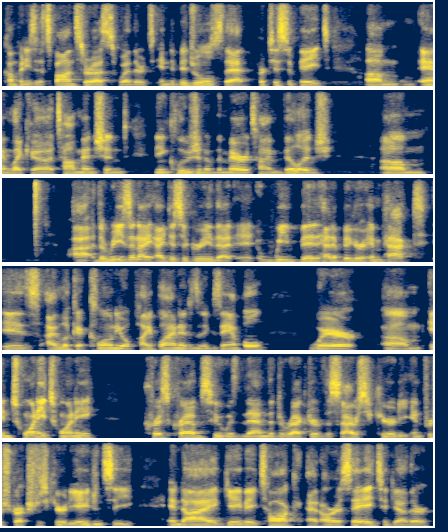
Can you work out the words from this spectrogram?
companies that sponsor us, whether it's individuals that participate. Um, and like uh, Tom mentioned, the inclusion of the Maritime Village. Um, uh, the reason I, I disagree that it, we've been, had a bigger impact is I look at Colonial Pipeline as an example where um, in 2020, Chris Krebs, who was then the director of the Cybersecurity Infrastructure Security Agency, and I gave a talk at RSA together,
